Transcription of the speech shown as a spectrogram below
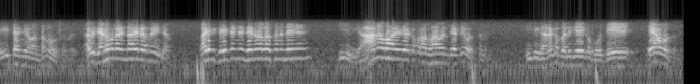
చైతన్యవంతం అవుతున్నది అవి జడముల ఇందాక నిర్ణయించాం. వాటికి చైతన్యం దేనివల్ల వస్తున్నది? ఈ వ్యానవాయువు యొక్క ప్రభావం చేతే వస్తున్నది. ఇది గనక పనిచేయకపోతే ఏమవుతుంది?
